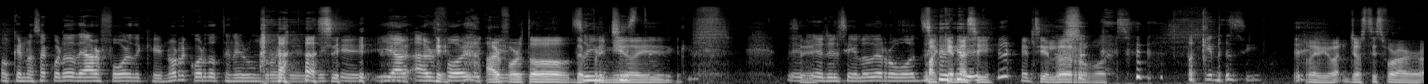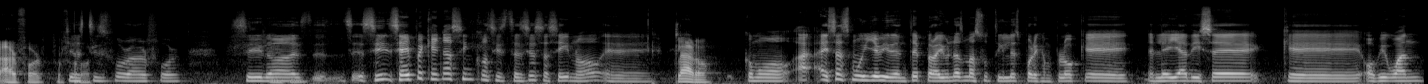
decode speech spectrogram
O que no se acuerda de R4, de que no recuerdo tener un droide. de Sí. que- y R- R4. de que R4 todo deprimido y... Sí. En, en el cielo de robots. ¿Para qué nací? El cielo de robots. ¿Para qué nací? Reviva Justice for R- R4, por favor. Justice for R4. Sí, no. es- es- sí, sí hay pequeñas inconsistencias así, ¿no? Eh, Claro. Como ah, esa es muy evidente, pero hay unas más sutiles, por ejemplo, que Leia dice que Obi-Wan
